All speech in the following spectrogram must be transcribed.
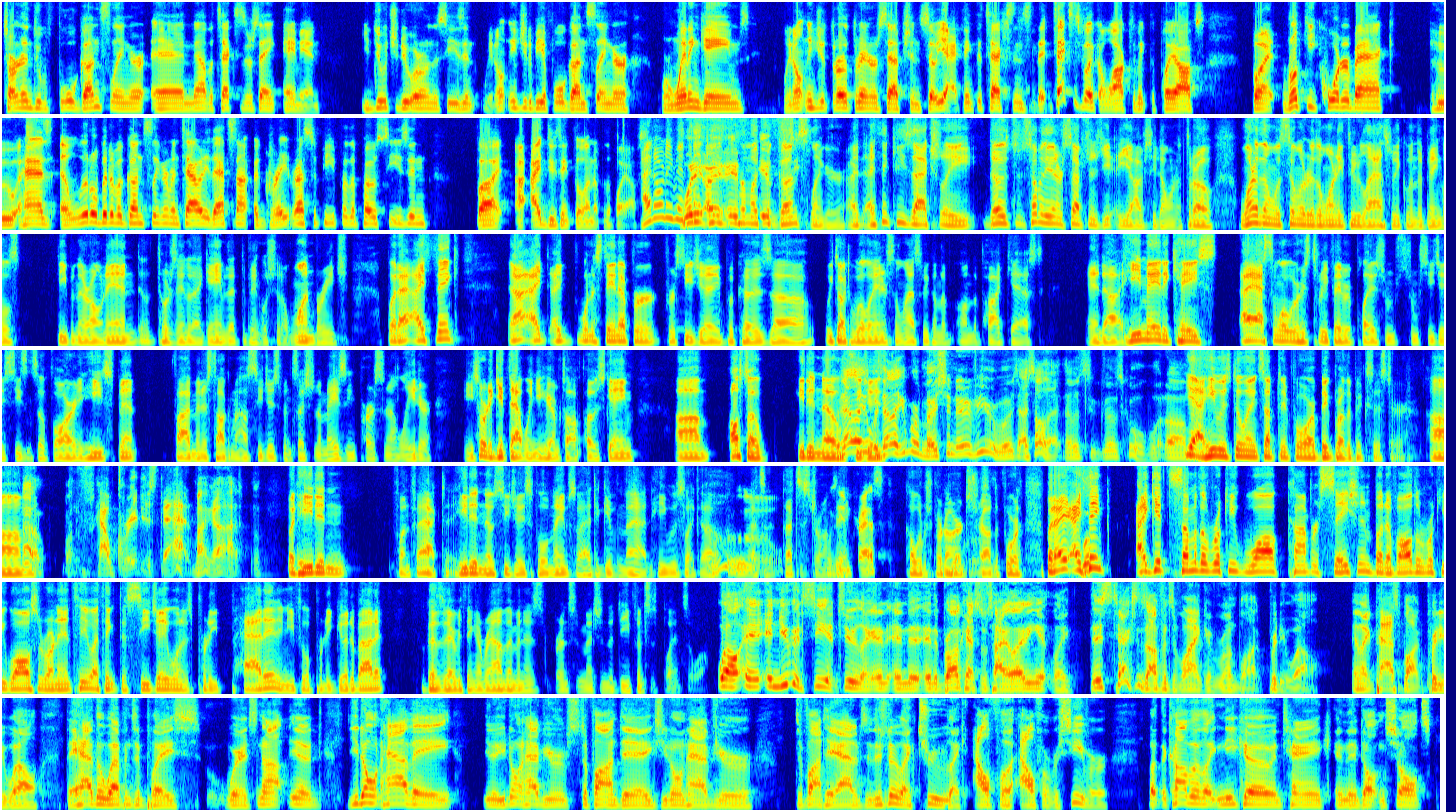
turned into a full gunslinger. And now the Texans are saying, "Hey, man, you do what you do early in the season. We don't need you to be a full gunslinger. We're winning games." We don't need you to throw three interceptions. So yeah, I think the Texans, the Texans feel like a lock to make the playoffs. But rookie quarterback who has a little bit of a gunslinger mentality, that's not a great recipe for the postseason. But I, I do think they'll end up in the playoffs. I don't even what think you, he's if, so much if, a gunslinger. I, I, think he's actually those some of the interceptions you, you obviously don't want to throw. One of them was similar to the one he threw last week when the Bengals deep in their own end towards the end of that game that the Bengals should have won Breech. But I, I think and I, I want to stand up for for CJ because uh, we talked to Will Anderson last week on the on the podcast, and uh, he made a case. I asked him what were his three favorite plays from from CJ's season so far, and he spent five minutes talking about how CJ's been such an amazing person and leader. And you sort of get that when you hear him talk post game. Um, also, he didn't know. Was that, like, was that, like, a promotion interview? Or was, I saw that. That was that was cool. What, um, yeah, he was doing something for Big Brother Big Sister. Um, oh, how great is that? My God! But he didn't Fun fact: He didn't know CJ's full name, so I had to give him that. He was like, "Oh, Ooh. that's a that's a strong." Was name. he impressed? Coleridge Bernard Stroud the fourth. But I, I well, think I get some of the rookie wall conversation. But of all the rookie walls to run into, I think the CJ one is pretty padded, and you feel pretty good about it because of everything around them. And as Brinson mentioned, the defense is playing so well. Well, and, and you could see it too. Like, and, and the and the broadcast was highlighting it. Like this Texans offensive line can run block pretty well and like pass block pretty well. They have the weapons in place where it's not, you know, you don't have a you know, you don't have your Stefon Diggs, you don't have your Davante Adams. There's no like true like alpha alpha receiver, but the combo of like Nico and Tank and then Dalton Schultz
